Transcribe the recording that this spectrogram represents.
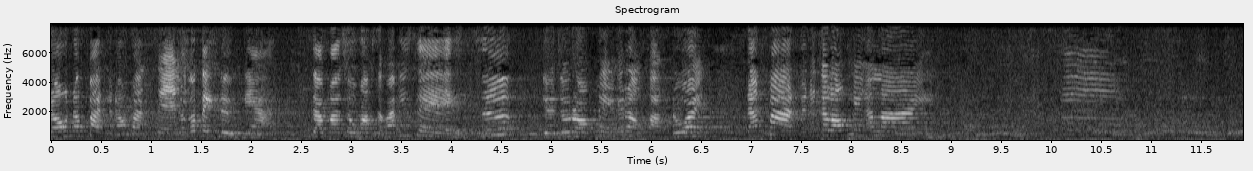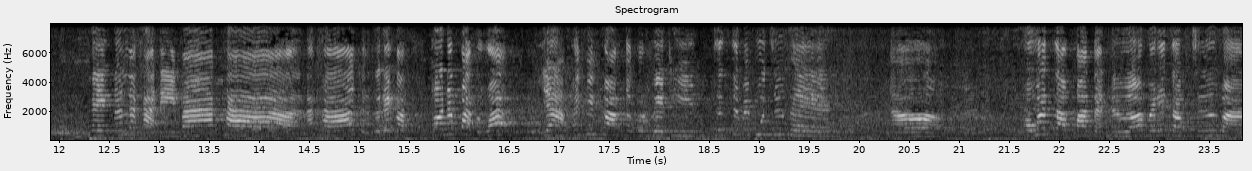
น้องน้ำปั่นกับน้องปั่นเซนแล้วก็เต็งหนึ่งเนี่ยจะมาโชว์ความสามารถพิเศษ ซึ่งเดี๋ยวจะร้องเพลงให้เราฟังด้วย น้ำปั่นวันนี้จะร้องเพลงอะไร เพลงนั่นแหละค่ะดีมากค่ะนะคะเดี๋ยวจะได้แบบพอน้ำปั่นบอกว่าอยากให้พี่ฟังกันบนเวทีฉันจะไม่พูดชื่อเพลงเพราะว่าจำมาแต่เนื้อไม่ได้จำชื่อมา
